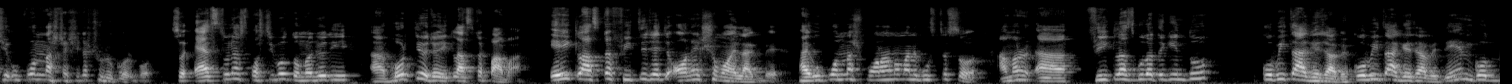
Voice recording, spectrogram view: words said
যে উপন্যাসটা সেটা শুরু করব। So as soon as possible তোমরা যদি ভর্তি হয়ে যাও, এই ক্লাসটা পাবা। এই ক্লাসটা ফ্রিতে যেতে অনেক সময় লাগবে। ভাই, উপন্যাস পড়ানো মানে বুঝতেছো? আমার ফ্রি ক্লাসগুলোতে কিন্তু কবিতা আগে যাবে, কবিতা আগে যাবে দেন গদ্য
